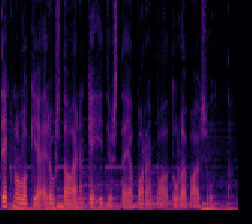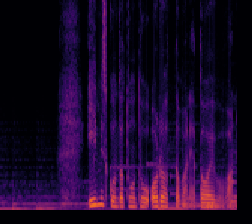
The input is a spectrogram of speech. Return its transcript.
Teknologia edustaa aina kehitystä ja parempaa tulevaisuutta. Ihmiskunta tuntuu odottavan ja toivovan,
